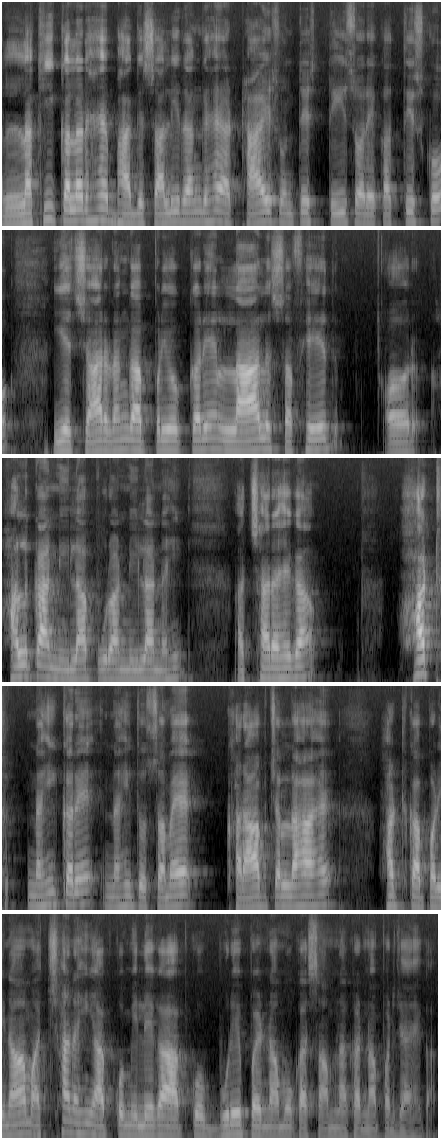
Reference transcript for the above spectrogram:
लकी कलर है, भाग्यशाली रंग है, अट्ठाईस, उनतीस, तीस और इकतीस को ये चार रंग आप प्रयोग करें। लाल, सफ़ेद और हल्का नीला, पूरा नीला नहीं अच्छा रहेगा। हठ नहीं करें, नहीं तो समय खराब चल रहा है। हट का परिणाम अच्छा नहीं आपको मिलेगा, आपको बुरे परिणामों का सामना करना पड़ जाएगा।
